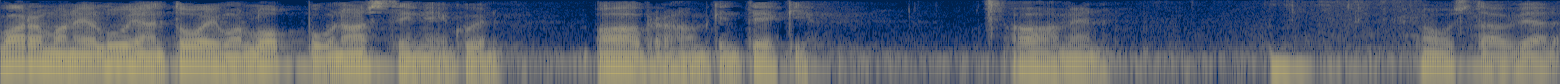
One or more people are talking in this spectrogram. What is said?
varman ja lujan toivon loppuun asti, niin kuin Abrahamkin teki. Aamen. Noustaan vielä.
